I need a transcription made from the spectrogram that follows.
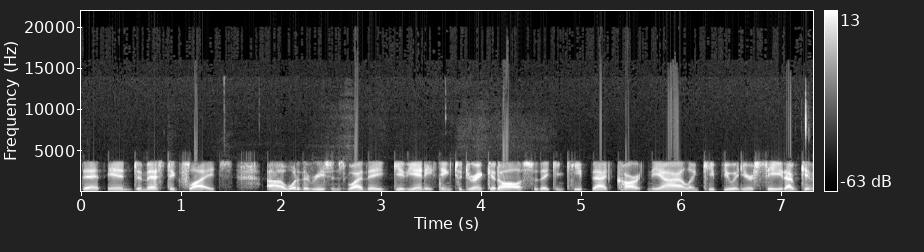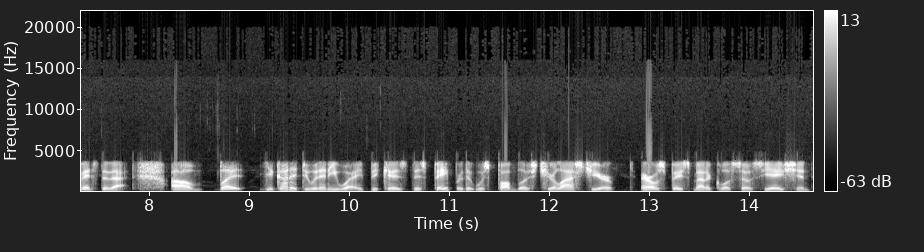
that in domestic flights, uh, one of the reasons why they give you anything to drink at all, so they can keep that cart in the aisle and keep you in your seat. I'm convinced of that. Um, but you got to do it anyway because this paper that was published here last year Aerospace Medical Association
